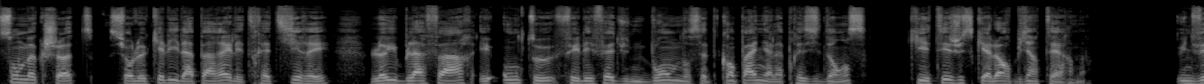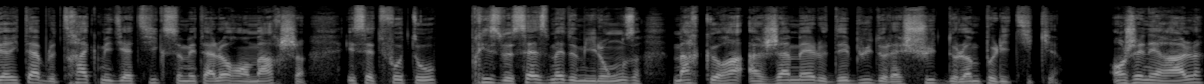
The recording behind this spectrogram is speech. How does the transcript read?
Son mugshot, sur lequel il apparaît les traits tirés, l'œil blafard et honteux, fait l'effet d'une bombe dans cette campagne à la présidence, qui était jusqu'alors bien terne. Une véritable traque médiatique se met alors en marche et cette photo, prise le 16 mai 2011, marquera à jamais le début de la chute de l'homme politique. En général,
